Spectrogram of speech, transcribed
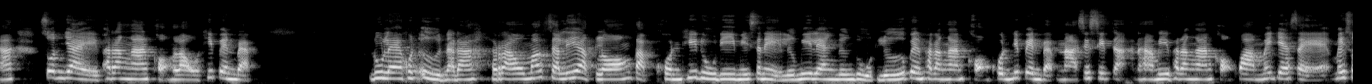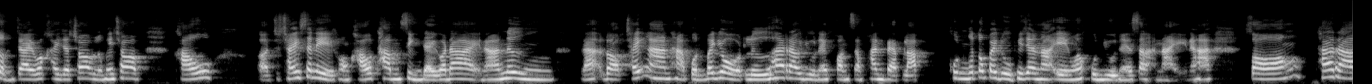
นะส่วนใหญ่พลังงานของเราที่เป็นแบบดูแลคนอื่นนะนะเรามักจะเรียกร้องกับคนที่ดูดีมีเสน่ห์หรือมีแรงดึงดูด หรือเป็นพลังงานของคนที่เป็นแบบนาซิซิสอะนะคะมีพลังงานของความไม่แยแส ไม่สนใจว่าใครจะชอบหรือไม่ชอบเขาจะใช้เสน่ห์ของเขาทำสิ่งใดก็ได้นะหนึ่งนะดอกใช้งานหาผลประโยชน์ หรือถ้าเราอยู่ในความสัมพันธ์แบบลับ คุณก็ต้องไปดูพิจารณาเองว่าคุณอยู่ในลักษณะไหนนะคะสองถ้าเรา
